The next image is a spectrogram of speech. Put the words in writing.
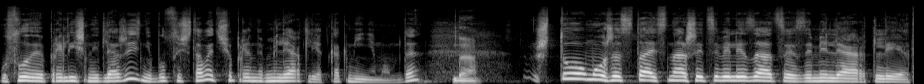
условия приличные для жизни будут существовать еще примерно миллиард лет, как минимум, да? Да. Что может стать с нашей цивилизацией за миллиард лет?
